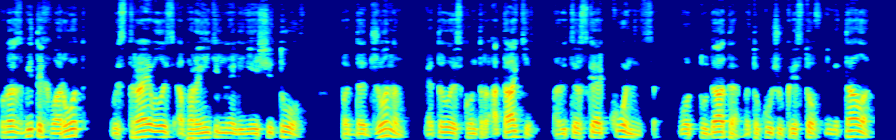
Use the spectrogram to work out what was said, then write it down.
У разбитых ворот выстраивалась оборонительная линия щитов. Под даджоном готовилась к контратаке рыцарская конница. Вот туда-то, в эту кучу крестов и металла,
